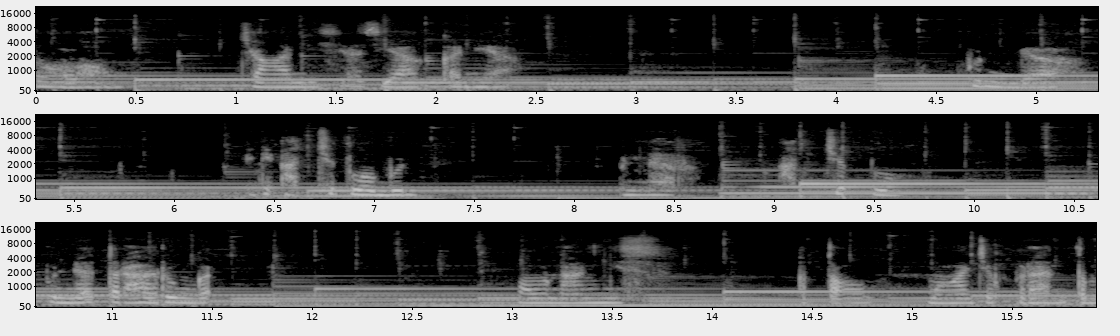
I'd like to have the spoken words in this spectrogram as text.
tolong jangan disia-siakan ya acit loh bun. Benar acit loh bunda terharu nggak? Mau nangis atau mau ngajak berantem?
